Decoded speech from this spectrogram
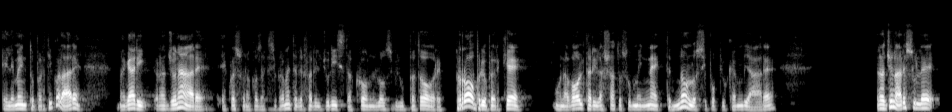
elemento particolare, magari ragionare, e questa è una cosa che sicuramente deve fare il giurista con lo sviluppatore, proprio perché una volta rilasciato su mainnet non lo si può più cambiare, ragionare sulle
